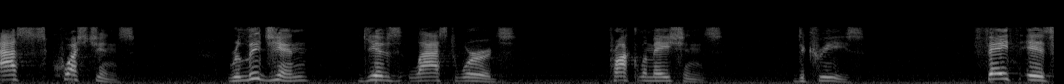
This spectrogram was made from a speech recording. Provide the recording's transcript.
asks questions, religion gives last words, proclamations, decrees. Faith is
